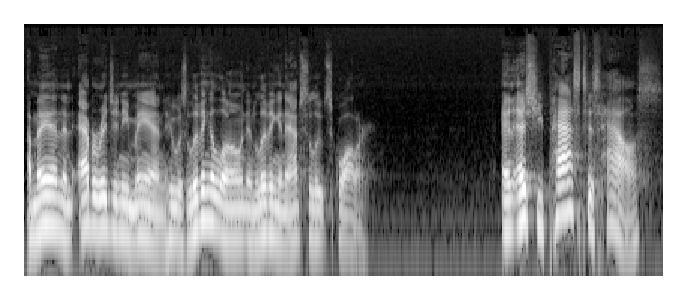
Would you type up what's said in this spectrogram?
a man, an Aborigine man, who was living alone and living in absolute squalor. And as she passed his house,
